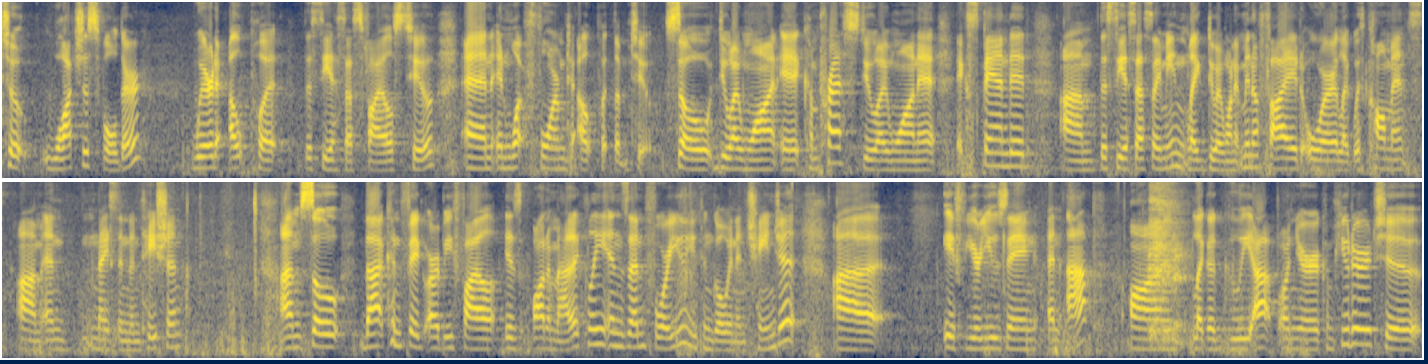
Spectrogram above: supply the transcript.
to watch this folder, where to output the CSS files to, and in what form to output them to. So do I want it compressed? Do I want it expanded? Um, the CSS, I mean, like do I want it minified or like with comments um, and nice indentation? Um, so that config RB file is automatically in Zen for you. You can go in and change it. Uh, if you're using an app, on like a GUI app on your computer to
